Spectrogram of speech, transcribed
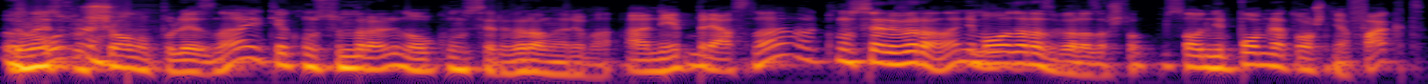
Била Възможно е. изключително полезна и те консумирали много консервирана риба. А не прясна, а консервирана. Не мога да разбера защо. Не помня точния факт.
